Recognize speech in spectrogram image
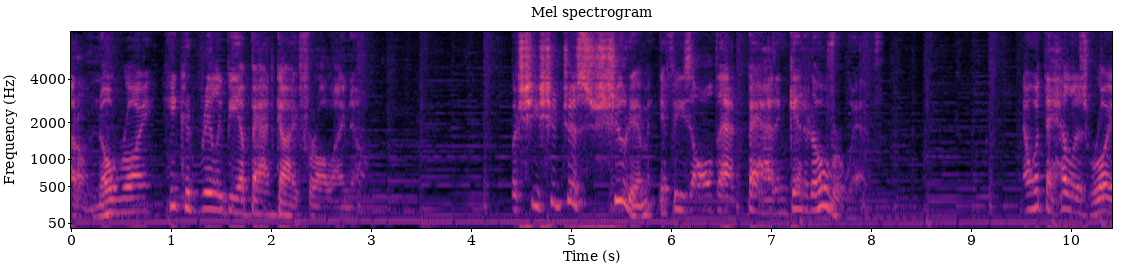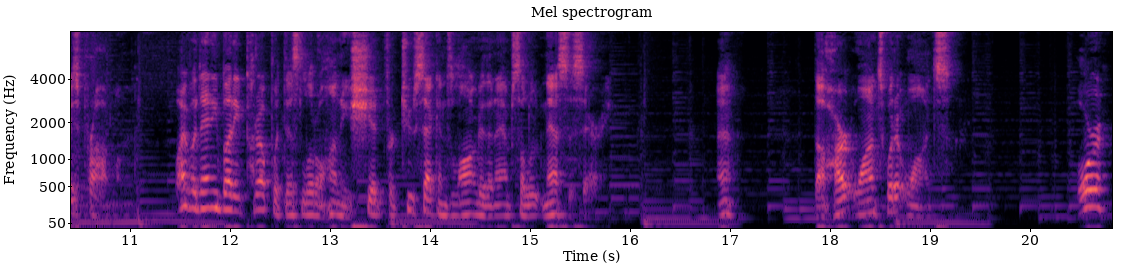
I don't know Roy, he could really be a bad guy for all I know but she should just shoot him if he's all that bad and get it over with. Now, what the hell is Roy's problem? Why would anybody put up with this little honey shit for two seconds longer than absolute necessary? Eh? The heart wants what it wants. Or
